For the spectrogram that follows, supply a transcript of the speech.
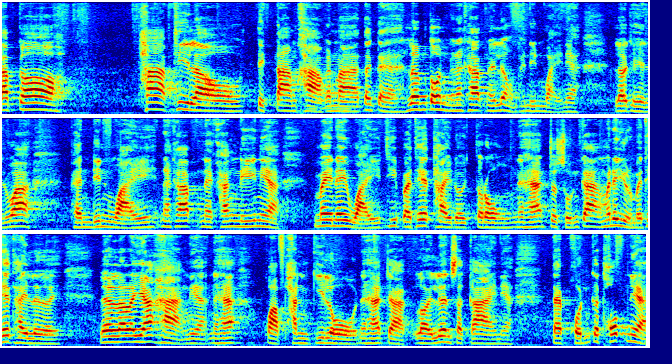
ครับก็ภาพที่เราติดตามข่าวกันมา ตั้งแต่เริ่มต้นนะครับในเรื่องของแผ่นดินไหวเนี่ยเราจะเห็นว่าแผ่นดินไหวนะครับในครั้งนี้เนี่ยไม่ได้ไหวที่ประเทศไทยโดยตรงนะฮะจุดศูนย์กลางไม่ได้อยู่ในประเทศไทยเลย และระยะห่างเนี่ยนะฮะกว่าพันกิโลนะฮะจากรอยเลื่อนสกายเนี่ยแต่ผลกระทบเนี่ย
